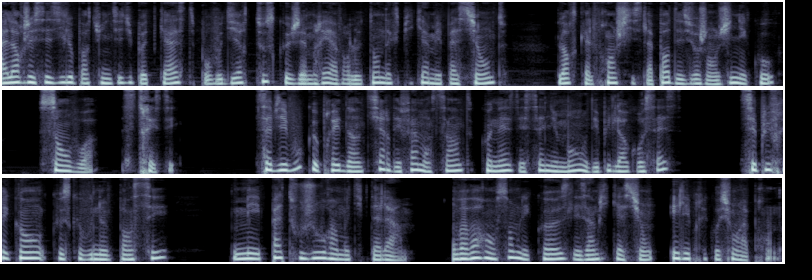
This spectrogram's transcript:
Alors j'ai saisi l'opportunité du podcast pour vous dire tout ce que j'aimerais avoir le temps d'expliquer à mes patientes lorsqu'elles franchissent la porte des urgences gynéco sans voix, stressées. Saviez-vous que près d'un tiers des femmes enceintes connaissent des saignements au début de leur grossesse? C'est plus fréquent que ce que vous ne pensez, mais pas toujours un motif d'alarme. On va voir ensemble les causes, les implications et les précautions à prendre.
